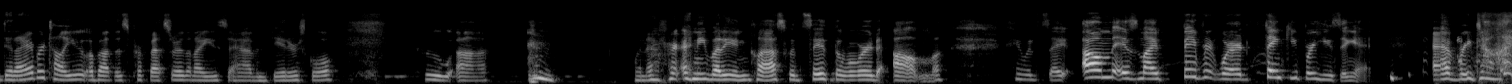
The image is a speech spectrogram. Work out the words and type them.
Did I ever tell you about this professor that I used to have in theater school who uh whenever anybody in class would say the word um he would say um is my favorite word. Thank you for using it. Every time.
